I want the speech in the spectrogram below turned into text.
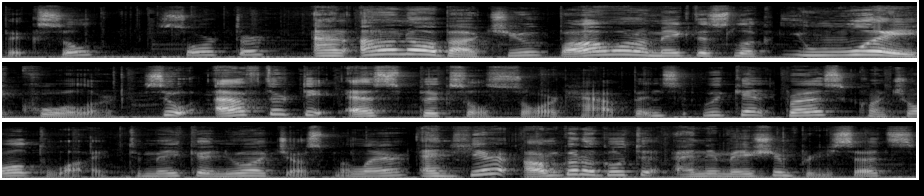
pixel sorter. And I don't know about you, but I want to make this look way cooler. So after the S pixel sort happens, we can press Ctrl Y to make a new adjustment layer. And here I'm going to go to animation presets,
